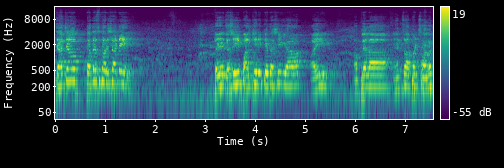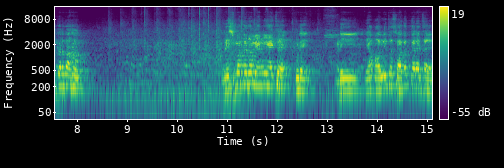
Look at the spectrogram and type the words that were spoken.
त्याच्या पदस्पर्शाने तर जशी ही पालखी निघते तशी या आई आपल्याला यांचं आपण स्वागत करत आहोत. रेश्मा कदम यांनी यायचंय पुढे. आणि या माऊलीचं स्वागत करायचं आहे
